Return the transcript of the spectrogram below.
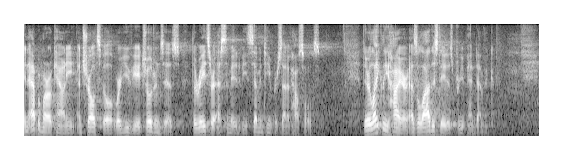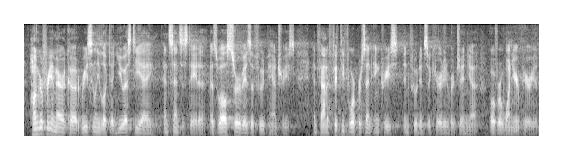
In Albemarle County and Charlottesville, where UVA Children's is, the rates are estimated to be 17% of households. They're likely higher as a lot of this data is pre-pandemic. Hunger Free America recently looked at USDA and census data, as well as surveys of food pantries, and found a 54% increase in food insecurity in Virginia over a one-year period.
